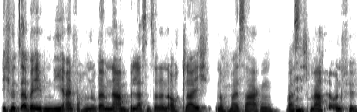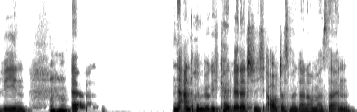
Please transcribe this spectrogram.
Ich würde es aber eben nie einfach nur beim Namen belassen, sondern auch gleich nochmal sagen, was mhm. ich mache und für wen. Mhm. Ähm, eine andere Möglichkeit wäre natürlich auch, dass man dann auch mal seinen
